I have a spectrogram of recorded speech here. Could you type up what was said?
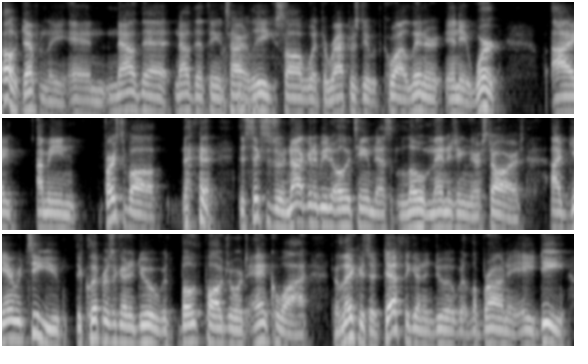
Oh, definitely. And now that now that the entire league saw what the Raptors did with Kawhi Leonard and it worked, I I mean first of all, the Sixers are not going to be the only team that's low managing their stars. I guarantee you, the Clippers are going to do it with both Paul George and Kawhi. The Lakers are definitely going to do it with LeBron and AD,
